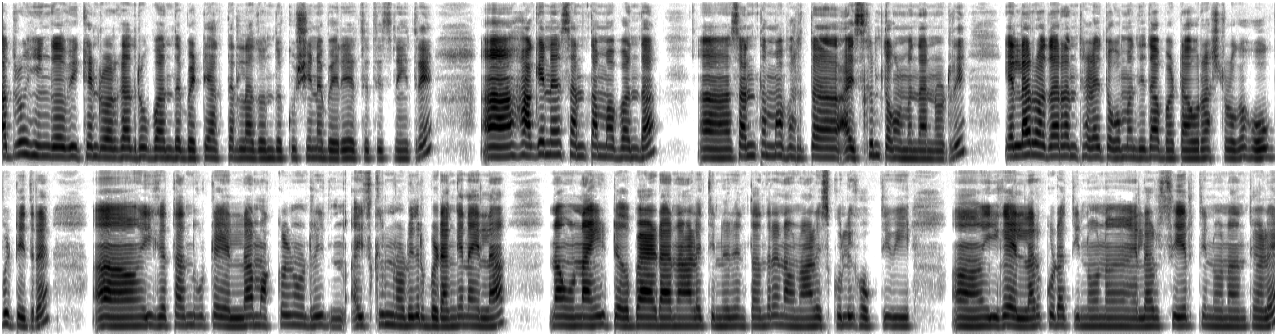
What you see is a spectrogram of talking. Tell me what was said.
ಆದರೂ ಹಿಂಗೆ ವೀಕೆಂಡ್ ಒಳಗಾದರೂ ಬಂದು ಭೇಟಿ ಆಗ್ತಾರಲ್ಲ, ಅದೊಂದು ಖುಷಿನ ಬೇರೆ ಇರ್ತೈತಿ ಸ್ನೇಹಿತರೆ. ಹಾಗೆಯೇ ಹಾಗೇನೆ ಸಣ್ಣ ತಮ್ಮ ಬಂದ ಸಂತಮ್ಮ ತಮ್ಮ ಬರ್ತಾ ಐಸ್ ಕ್ರೀಮ್ ತೊಗೊಂಡು ಬಂದ ನೋಡ್ರಿ. ಎಲ್ಲರೂ ಅದಾರ ಅಂತ ಹೇಳಿ ತೊಗೊಂಬಂದಿದ್ದ ಬಟ್ ಅವ್ರು ಅಷ್ಟರೊಳಗೆ ಹೋಗಿಬಿಟ್ಟಿದ್ರೆ ಈಗ ತಂದುಬಿಟ್ಟೆ ಎಲ್ಲ ಮಕ್ಕಳು ನೋಡ್ರಿ ಐಸ್ ಕ್ರೀಮ್ ನೋಡಿದ್ರೆ ಬಿಡಂಗೇನ ಇಲ್ಲ. ನಾವು ನೈಟ್ ಬೇಡ, ನಾಳೆ ತಿನ್ನೋರಿ ಅಂತಂದರೆ ನಾವು ನಾಳೆ ಸ್ಕೂಲಿಗೆ ಹೋಗ್ತೀವಿ. ಈಗ ಎಲ್ಲರೂ ಕೂಡ ತಿನ್ನೋಣ, ಎಲ್ಲರೂ ಸೇರಿ ತಿನ್ನೋಣ ಅಂಥೇಳಿ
